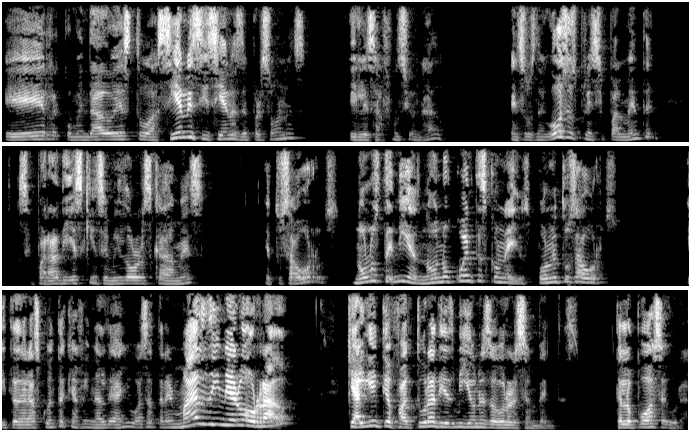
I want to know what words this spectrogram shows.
He recomendado esto a cientos y cientos de personas y les ha funcionado. En sus negocios principalmente, separar 10, 15 mil dólares cada mes en tus ahorros. No los tenías, no, no cuentes con ellos, ponlo en tus ahorros y te darás cuenta que a final de año vas a tener más dinero ahorrado que alguien que factura 10 millones de dólares en ventas. Te lo puedo asegurar.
